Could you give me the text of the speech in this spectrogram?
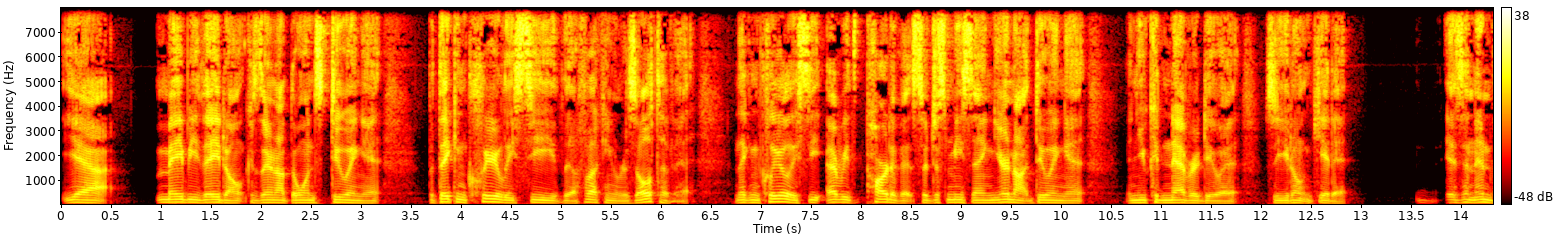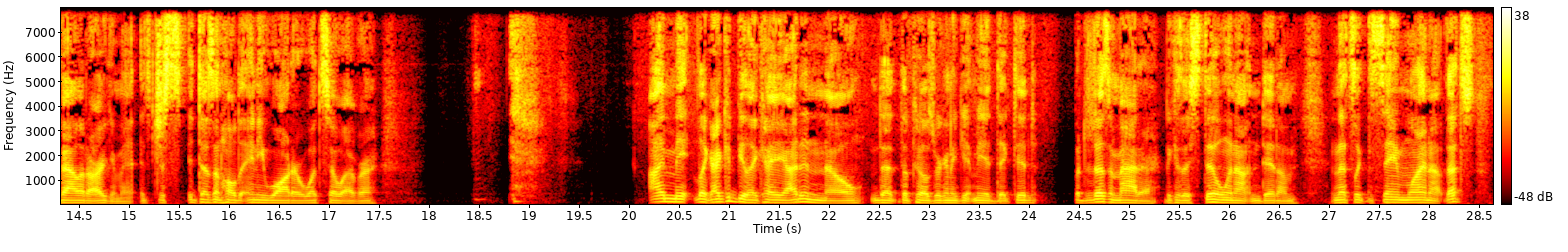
yeah, maybe they don't because they're not the ones doing it but they can clearly see the fucking result of it. And they can clearly see every part of it. So just me saying you're not doing it and you could never do it, so you don't get it, is an invalid argument. It's just, it doesn't hold any water whatsoever. I may, like, I could be like, hey, I didn't know that the pills were going to get me addicted, but it doesn't matter because I still went out and did them. And that's like the same lineup. That's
